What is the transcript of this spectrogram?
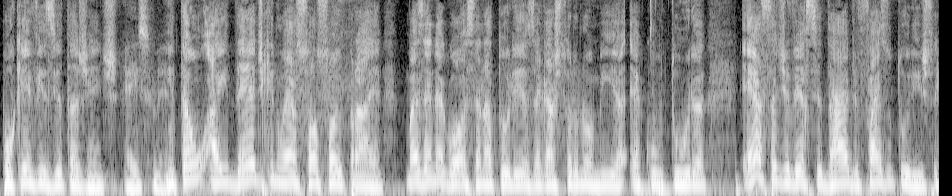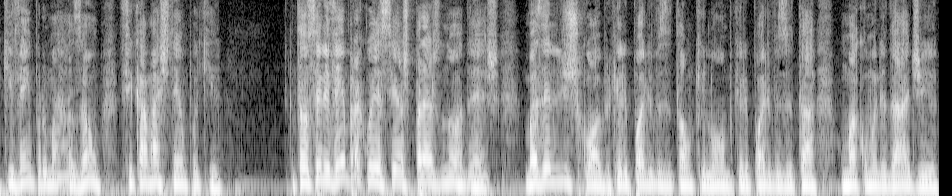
por quem visita a gente. É isso mesmo. Então, a ideia de que não é só sol e praia, mas é negócio, é natureza, é gastronomia, é cultura. Essa diversidade faz o turista que vem por uma razão ficar mais tempo aqui. Então, se ele vem para conhecer as praias do Nordeste, mas ele descobre que ele pode visitar um quilombo, que ele pode visitar uma comunidade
